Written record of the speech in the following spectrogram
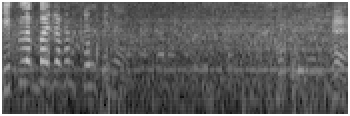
বিপ্লব ভাই দেখেন সেলফি নেই হ্যাঁ।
